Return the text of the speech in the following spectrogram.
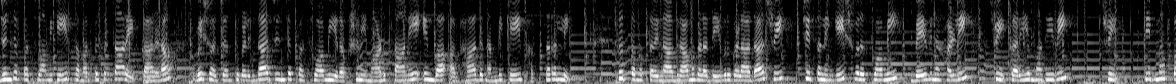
ಜುಂಜಪ್ಪ ಸ್ವಾಮಿಗೆ ಸಮರ್ಪಿಸುತ್ತಾರೆ. ಕಾರಣ, ವಿಷ ಜಂತುಗಳಿಂದ ಜುಂಜಪ್ಪ ಸ್ವಾಮಿ ರಕ್ಷಣೆ ಮಾಡುತ್ತಾನೆ ಎಂಬ ಅಗಾಧ ನಂಬಿಕೆ ಭಕ್ತರಲ್ಲಿ. ಸುತ್ತಮುತ್ತಲಿನ ಗ್ರಾಮಗಳ ದೇವರುಗಳಾದ ಶ್ರೀ ಚಿತ್ತಲಿಂಗೇಶ್ವರ ಸ್ವಾಮಿ, ಬೇವಿನಹಳ್ಳಿ, ಶ್ರೀ ಕರಿಯಮ್ಮ ದೇವಿ, ಶ್ರೀ ತಿಮ್ಮಪ್ಪ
